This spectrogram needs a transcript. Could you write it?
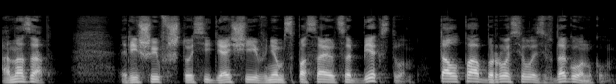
а назад. Решив, что сидящие в нем спасаются бегством, толпа бросилась в догонку.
